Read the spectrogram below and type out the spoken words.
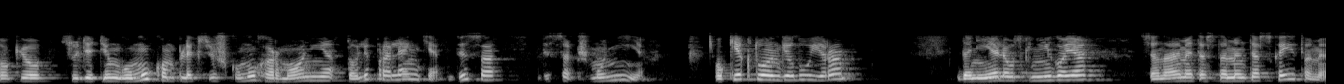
tokiu sudėtingumu, kompleksiškumu, harmonija toli pralenkia visą, visą žmoniją. O kiek tų angelų yra? Danieliaus knygoje Senajame testamente skaitome,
